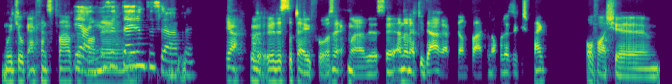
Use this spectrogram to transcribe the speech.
moet je ook echt gaan slapen. Ja, van, nu is het tijd om te slapen. Ja, het is er tijd voor, zeg maar. Dus, en dan heb je daar heb je dan vaak nog wel eens een gesprek. Of als je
